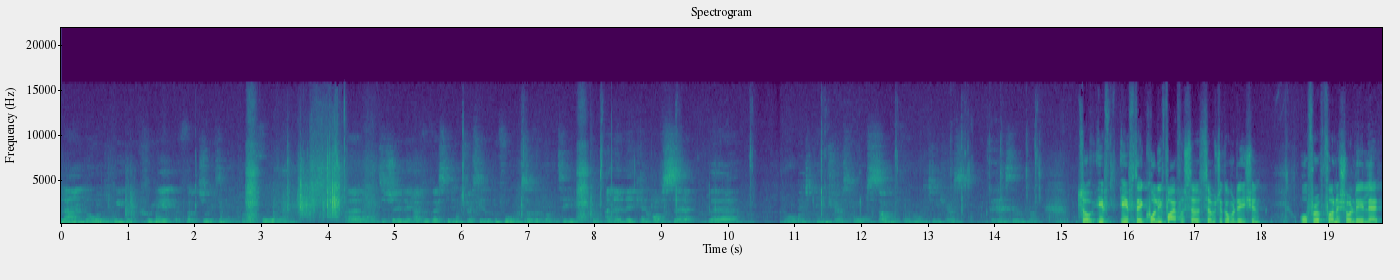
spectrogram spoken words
landlord, we would create a fluctuating income for them um, to show they have a vested interest in the performance of the property, and then they can offset their mortgage interest or some of their mortgage interest against their income. So if, if they qualify for service accommodation or for a furnished holiday let,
